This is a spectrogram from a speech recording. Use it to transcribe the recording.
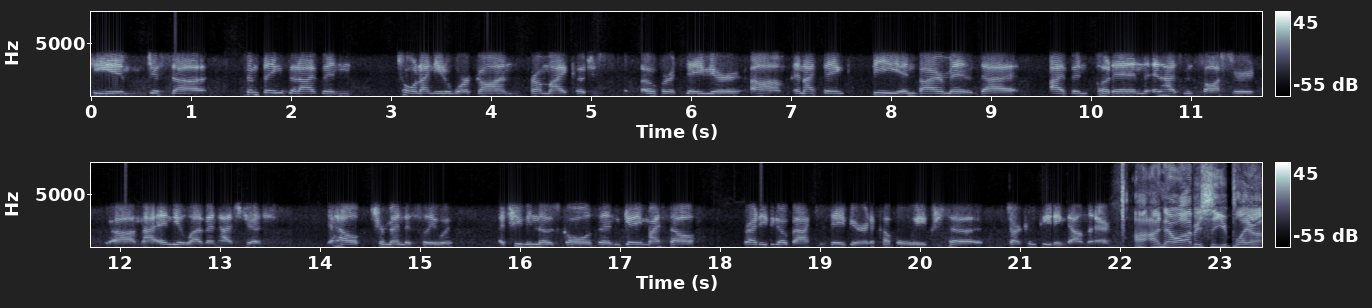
team. Just uh, some things that I've been told I need to work on from my coaches over at Xavier, um, and I think the environment that I've been put in and has been fostered um, at Indy 11 has just helped tremendously with achieving those goals and getting myself ready to go back to Xavier in a couple weeks to start competing down there. I know, obviously, you play on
